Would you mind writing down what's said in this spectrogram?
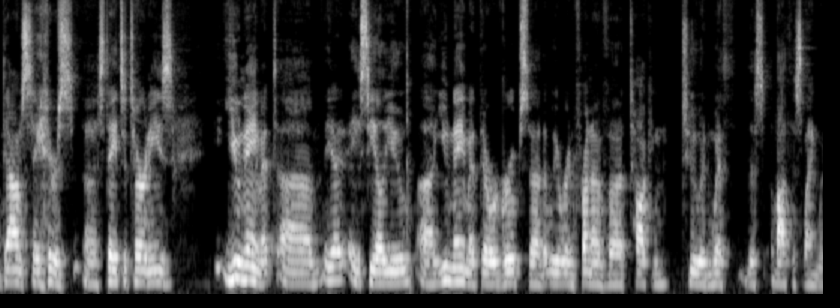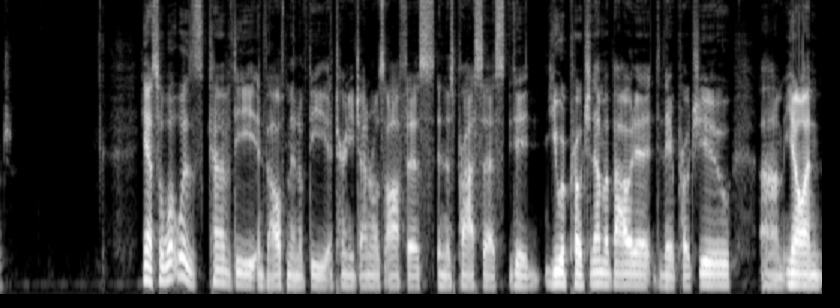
downstaters, uh, states attorneys, you name it, uh, ACLU, uh, you name it. There were groups that we were in front of talking to and with this about this language. Yeah. So, what was kind of the involvement of the Attorney General's office in this process? Did you approach them about it? Did they approach you? Um, you know, on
